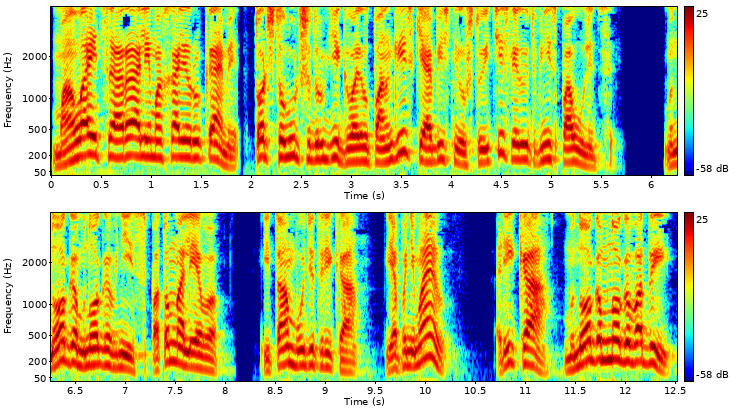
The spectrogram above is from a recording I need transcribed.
Малайцы орали и махали руками. Тот, что лучше других говорил по-английски, объяснил, что идти следует вниз по улице. Много-много вниз, потом налево. И там будет река. Я понимаю? Река. Много-много воды.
